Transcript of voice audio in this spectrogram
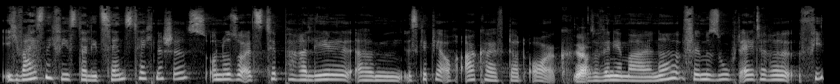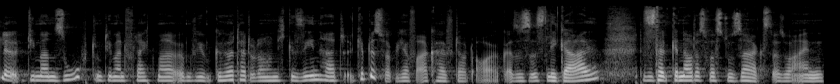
ich weiß nicht, wie es da lizenztechnisch ist und nur so als Tipp parallel, ähm, es gibt ja auch archive.org. Ja. Also wenn ihr mal ne, Filme sucht, ältere, viele, die man sucht und die man vielleicht mal irgendwie gehört hat oder noch nicht gesehen hat, gibt es wirklich auf archive.org. Also es ist legal. Das ist halt genau das, was du sagst. Also ein,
